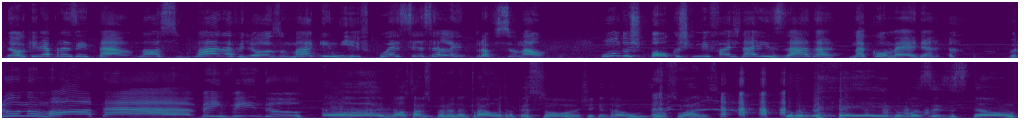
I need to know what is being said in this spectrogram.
Então eu queria apresentar o nosso maravilhoso, magnífico, esse excelente profissional. Um dos poucos que me faz dar risada na comédia. Bruno Mota! Bem-vindo! Ai, nossa, tava esperando entrar outra pessoa. Achei que ia entrar o João Soares. Tudo bem? Como vocês estão,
